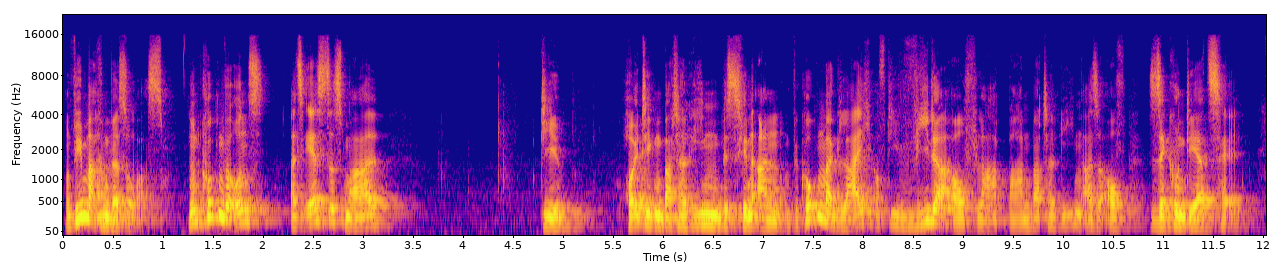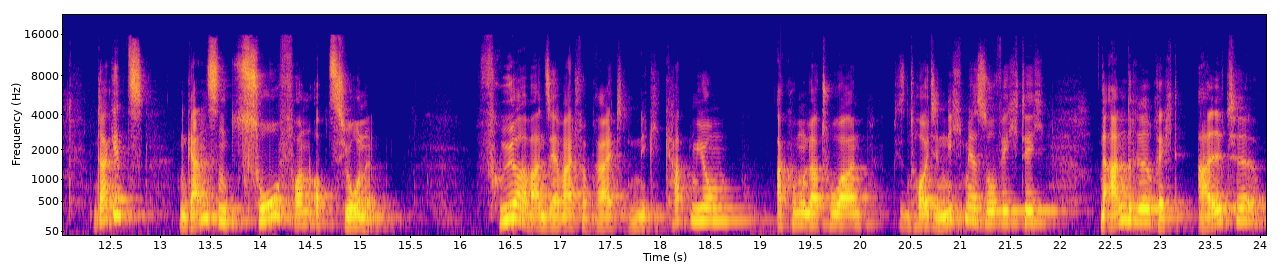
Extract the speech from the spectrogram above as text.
Und wie machen wir sowas? Nun gucken wir uns als erstes mal die heutigen Batterien ein bisschen an. Und wir gucken mal gleich auf die wiederaufladbaren Batterien, also auf Sekundärzellen. Und da gibt es einen ganzen Zoo von Optionen. Früher waren sehr weit verbreitet Nickel-Cadmium-Akkumulatoren, die sind heute nicht mehr so wichtig. Eine andere, recht alte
